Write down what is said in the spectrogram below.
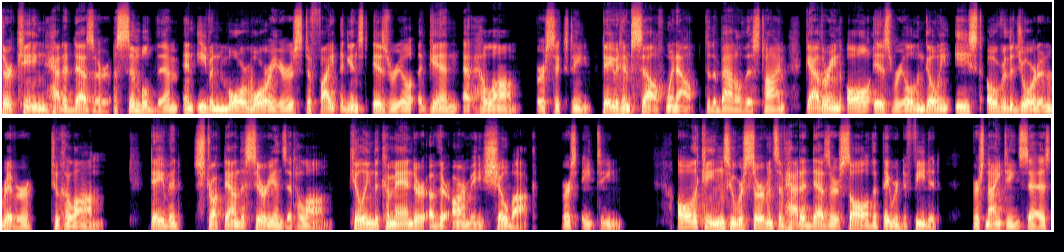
their king, Hadadezer, assembled them and even more warriors to fight against Israel again at Helam. Verse 16. David himself went out to the battle this time, gathering all Israel and going east over the Jordan River to Helam. David struck down the Syrians at Helam, killing the commander of their army, Shobach. Verse 18. All the kings who were servants of Hadadezer saw that they were defeated. Verse 19 says,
